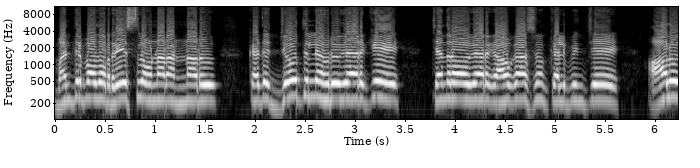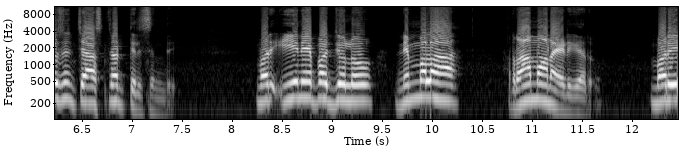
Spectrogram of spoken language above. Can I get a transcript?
మంత్రి పదవి రేసులో ఉన్నారంటున్నారు. అయితే జ్యోతి నెహ్రూ గారికి చంద్రబాబు గారికి అవకాశం కల్పించే ఆలోచన చేస్తున్నట్టు తెలిసింది. మరి ఈ నేపథ్యంలో నిమ్మల రామానాయుడు గారు. మరి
